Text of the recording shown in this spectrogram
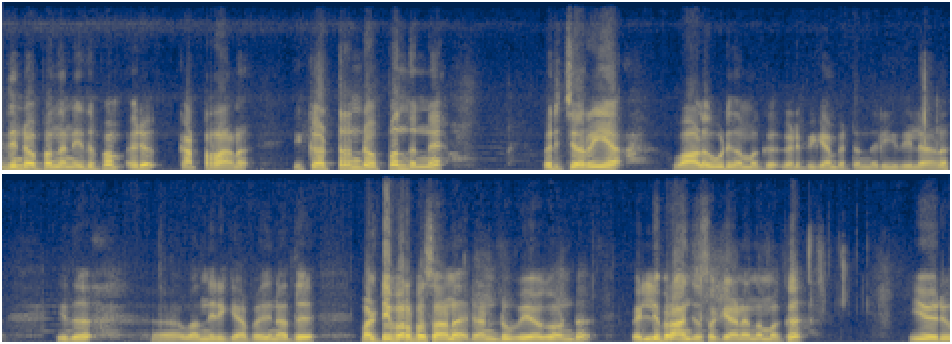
ഇതിന്റെ ഒപ്പം തന്നെ ഇതിപ്പം ഒരു കട്ടറാണ്. ഈ കട്ടറിന്റെ ഒപ്പം തന്നെ ഒരു ചെറിയ വാൾ കൂടി നമുക്ക് ഘടിപ്പിക്കാൻ പറ്റുന്ന രീതിയിലാണ് ഇത് വന്നിരിക്കുക. അപ്പോൾ ഇതിനകത്ത് മൾട്ടിപർപ്പസ് ആണ് രണ്ട് ഉപയോഗമുണ്ട്. വലിയ ബ്രാഞ്ചസ് ഒക്കെ ആണെങ്കിൽ നമുക്ക് ഈ ഒരു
